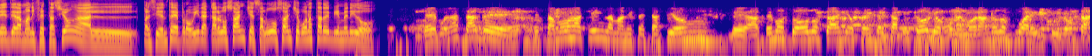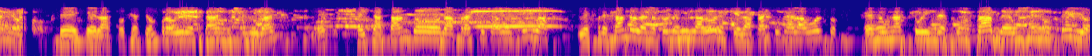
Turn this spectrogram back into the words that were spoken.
desde la manifestación al presidente de Provida, Carlos Sánchez. Saludos, Sánchez. Buenas tardes, bienvenido. Eh, buenas tardes. Estamos aquí en la manifestación que hacemos todos los años frente al Capitolio, conmemorando los 42 años de que la Asociación Provida está en este lugar, eh, rechazando la práctica abortiva y expresándole a nuestros legisladores que la práctica del aborto es un acto irresponsable, un genocidio,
